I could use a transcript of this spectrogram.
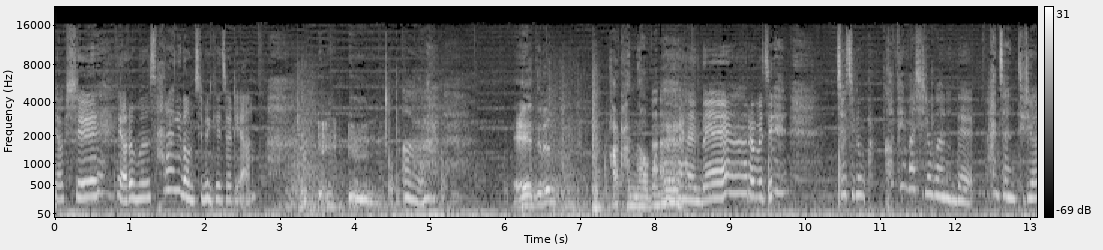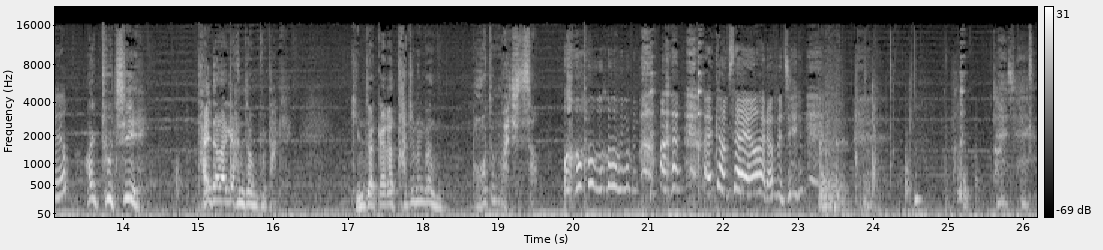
역시 여름은 사랑이 넘치는 계절이야. 애들은 다 갔나 보네. 아, 네, 할아버지. 저 지금 커피 마시려고 하는데 한 잔 드려요? 아이 좋지. 달달하게 한 잔 부탁해. 김 작가가 타주는 건 뭐든 맛있어. 아, 감사해요, 할아버지. 아, 자.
